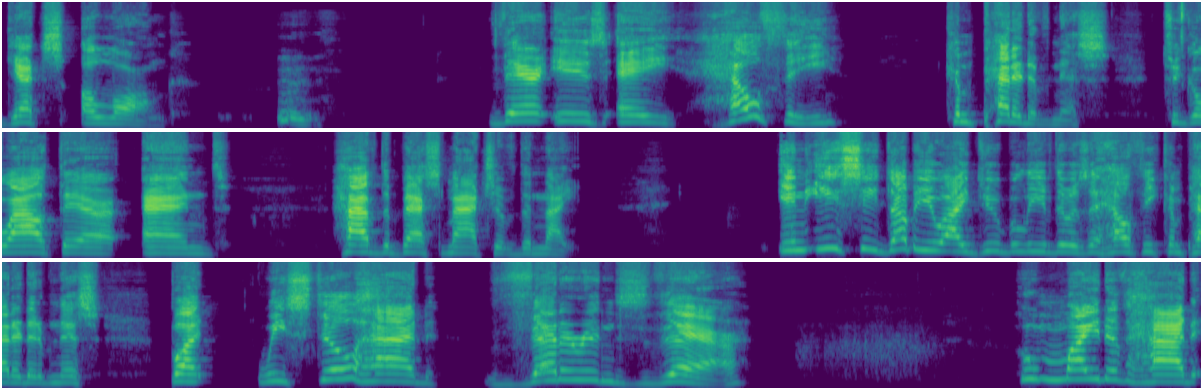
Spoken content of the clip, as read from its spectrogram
gets along. Mm. There is a healthy competitiveness to go out there and have the best match of the night. In ECW, I do believe there was a healthy competitiveness, but we still had veterans there who might have had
